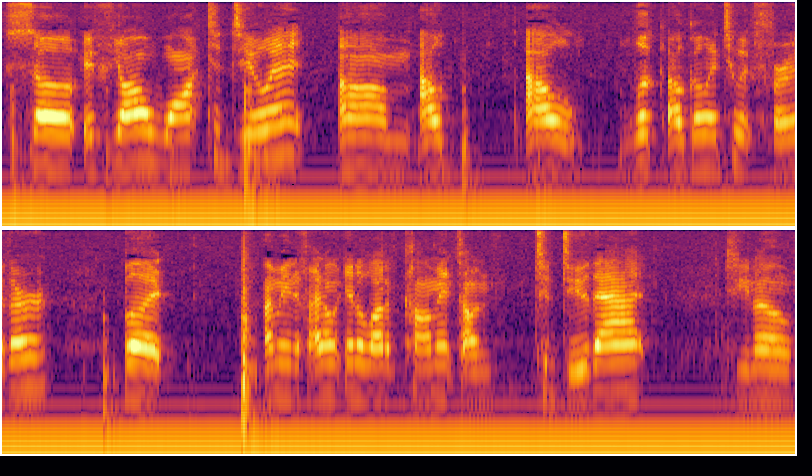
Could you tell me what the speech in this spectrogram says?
So, if y'all want to do it, um, I'll, I'll look, I'll go into it further. But, I mean, if I don't get a lot of comments on to do that, you know,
